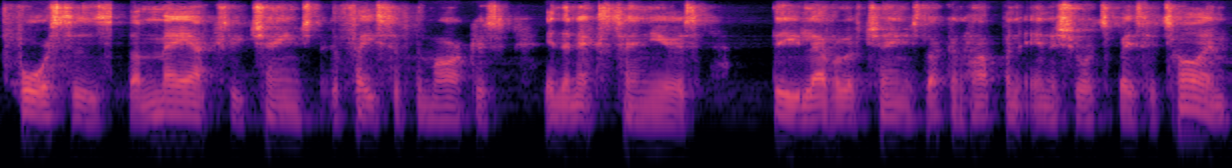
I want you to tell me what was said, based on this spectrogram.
forces that may actually change the face of the market in the next 10 years the level of change that can happen in a short space of time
